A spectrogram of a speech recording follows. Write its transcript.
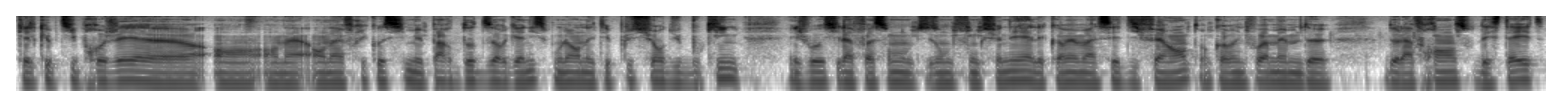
quelques petits projets euh, en, en, en, Afrique aussi, mais par d'autres organismes où là, on était plus sur du booking. Et je vois aussi la façon dont ils ont fonctionné. Elle est quand même assez différente, encore une fois, même de, de la France ou des States.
